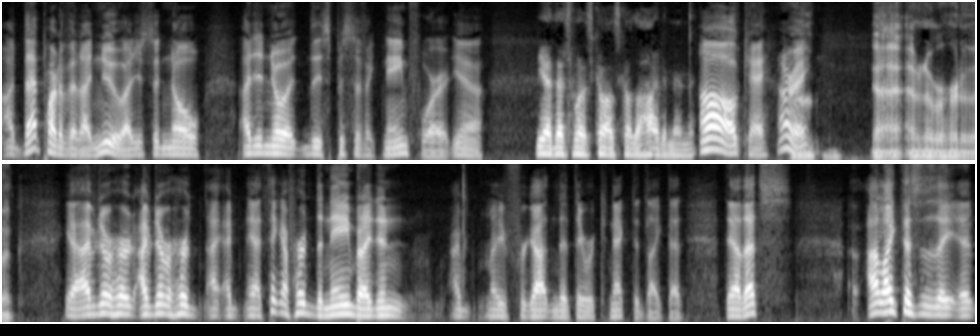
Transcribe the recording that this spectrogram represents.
uh, that part of it I knew. I just didn't know. I didn't know it- the specific name for it. Yeah. Yeah, that's what it's called. It's called the Hyde Amendment. Oh, okay. All right. Yeah, I, I've never heard of it. Yeah, I've never heard. I've never heard. I, I I think I've heard the name, but I didn't. I I've forgotten that they were connected like that. Yeah, that's. I like this as a, a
